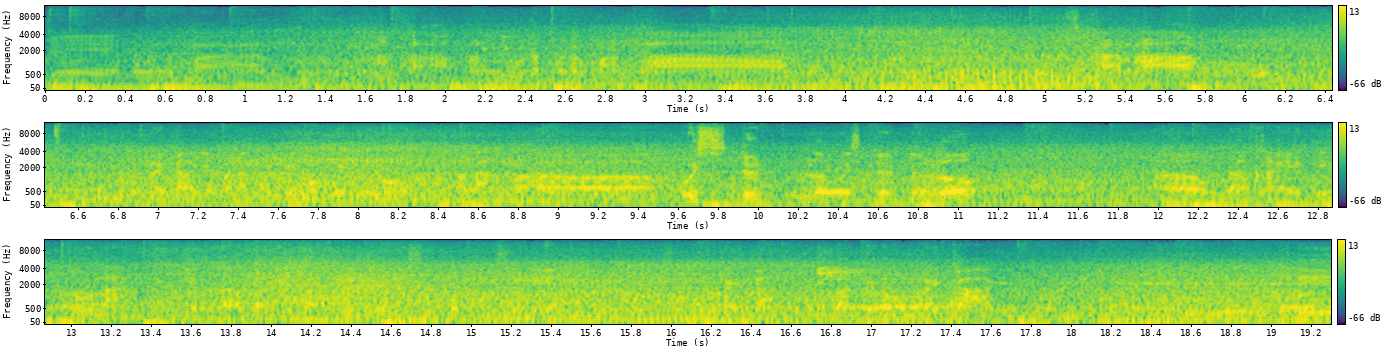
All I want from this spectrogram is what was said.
Oke teman-teman, akang-akangnya udah pada makan. Sekarang mereka lagi pada ngopi-ngopi dulu, pada ke usdud dulu, usdud dulu. Eh, udah kayak gitu nanti kita bagi-bagi nasi bok di sini ya sama mereka, dibantu sama mereka gitu. Jadi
